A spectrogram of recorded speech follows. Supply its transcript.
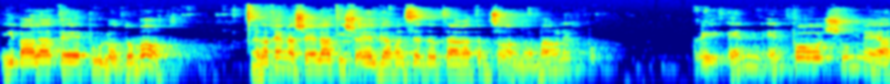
היא בעלת אה, פעולות דומות. ולכן השאלה תשאל גם על סדר טהרת המצורע, אומר מה הולך פה? הרי אין, אין פה שום אה,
